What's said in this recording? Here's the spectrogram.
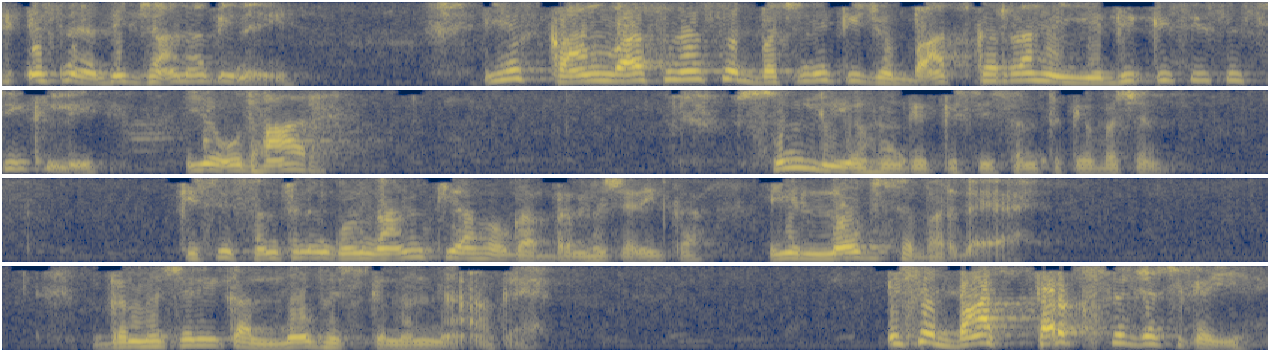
इसने अभी जाना भी नहीं। ये काम वासना से बचने की जो बात कर रहा है, ये भी किसी से सीख ली। ये उधार है। सुन लिए होंगे किसी संत के वचन। किसी संत ने गुणगान किया होगा ब्रह्मचरी का। ये लोभ से भर गया है। ब्रह्मचरी का लोभ इसके मन में आ गया इसे बात तर्क से जच गई है।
